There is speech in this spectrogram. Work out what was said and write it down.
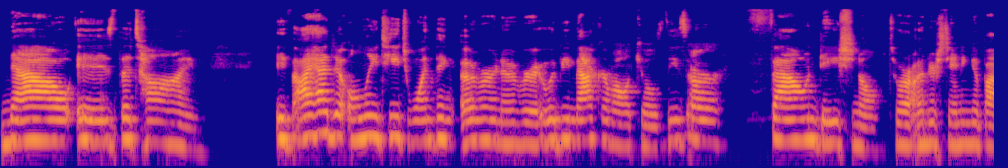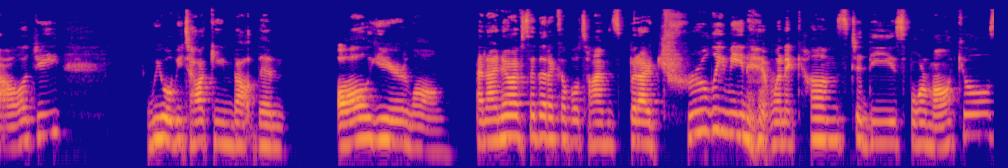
now is the time. If I had to only teach one thing over and over, it would be macromolecules. These are foundational to our understanding of biology. We will be talking about them all year long. And I know I've said that a couple times, but I truly mean it when it comes to these four molecules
